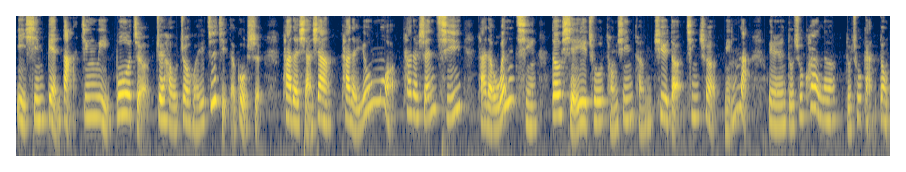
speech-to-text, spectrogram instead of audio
一心变大，经历波折，最后做回自己的故事。他的想象，他的幽默，他的神奇，他的温情，都写意出童心童趣的清澈明朗，令人读出快乐，读出感动，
